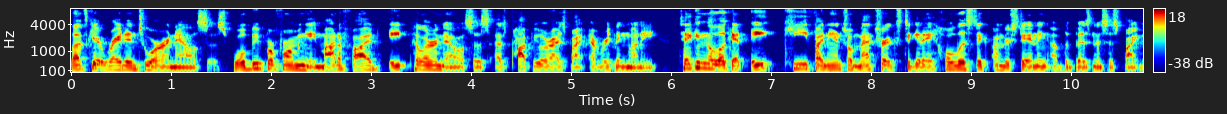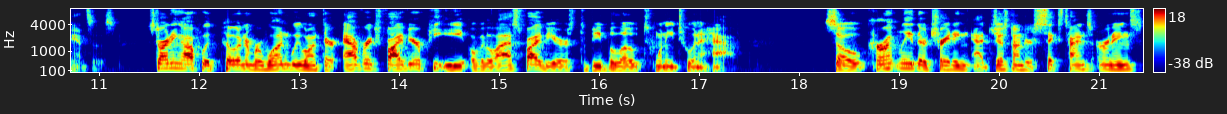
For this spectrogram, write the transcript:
Let's get right into our analysis. We'll be performing a modified eight pillar analysis as popularized by Everything Money, taking a look at eight key financial metrics to get a holistic understanding of the business's finances. Starting off with pillar number one, we want their average five year PE over the last five years to be below 22.5. So currently they're trading at just under six times earnings.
